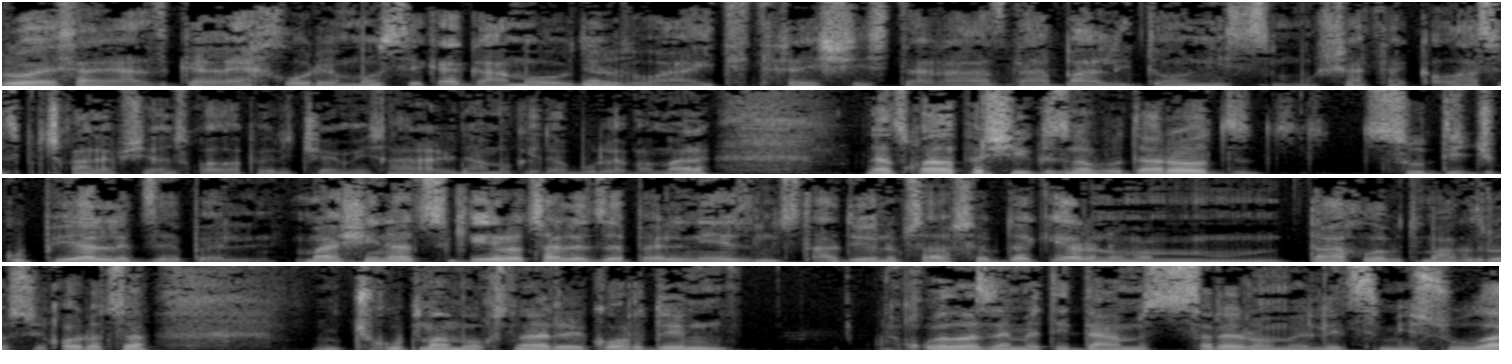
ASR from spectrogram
რო ეს არის გლეხური მუსიკა გამოვიდნენ white trash-ის და რაღაც დაბალი დონის მუშათა კლასის ბჭყალებში ეს ყველაფერი ჩემი ის არ არის დამოკიდებულება მაგრამ რაც ყველაფერში იგრძნობოდა რომ ცუდი ჯგუფია ლედზეპელინი მაშინაც კი როცა ლედზეპელინი ეს სტადიონებს ავსებდა კი არა ნუ დაახლოებით მაგ დროს იყო როცა ჯგუფმა მოხსნა რეკორდი ყველაზე მეტი დამსწრე რომელიც მისულა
